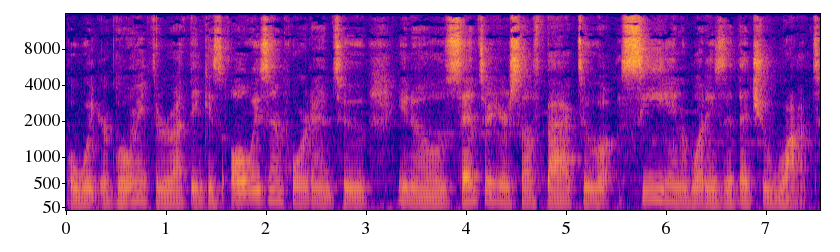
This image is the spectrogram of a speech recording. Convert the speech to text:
or what you're going through, I think it's always important to, you know, center yourself back to seeing what is it that you want,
